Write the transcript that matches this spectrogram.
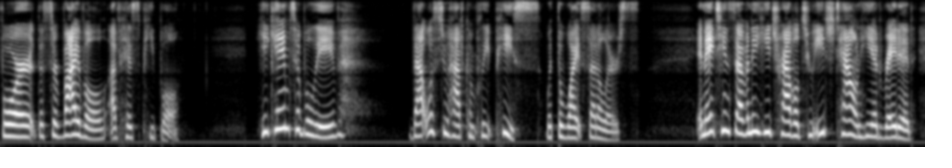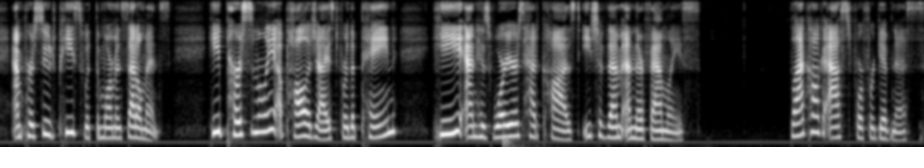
for the survival of his people. He came to believe that was to have complete peace with the white settlers. In 1870, he traveled to each town he had raided and pursued peace with the Mormon settlements. He personally apologized for the pain he and his warriors had caused each of them and their families. Black Hawk asked for forgiveness.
